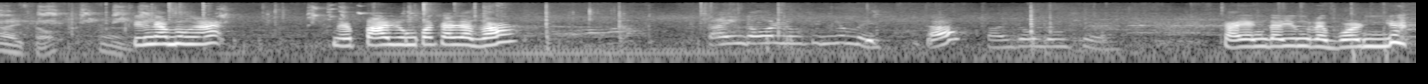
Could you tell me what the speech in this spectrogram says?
Ito. Ah. Tingnan mo nga. May palong pa talaga. Kain daw ang lotion niya eh. Ha? Kain daw lotion. Sayang daw yung reborn niya.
